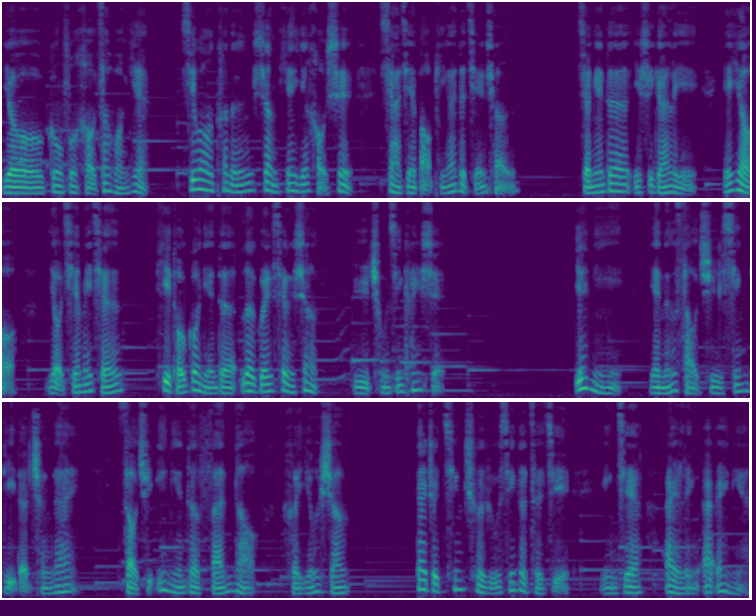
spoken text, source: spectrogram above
有供奉好灶王爷，希望他能上天言好事，下界保平安的虔诚。小年的仪式感里，也有有钱没钱，剃头过年的乐观向上与重新开始。愿你也能扫去心底的尘埃，扫去一年的烦恼。和忧伤，带着清澈如新的自己，迎接二零二二年。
